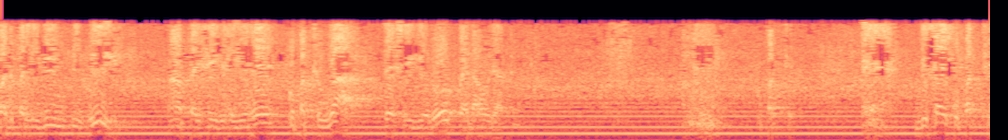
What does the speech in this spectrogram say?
बद परहेजी इनकी हुई हाँ तैसे ये कुपथ हुआ, तैसे ये रोग पैदा हो जाते हैं। विषय कुपथ्य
